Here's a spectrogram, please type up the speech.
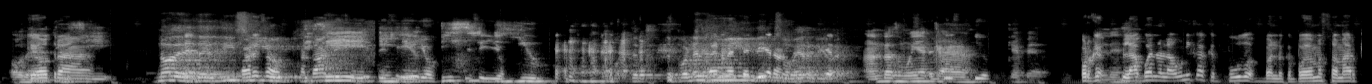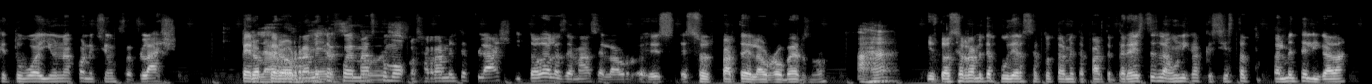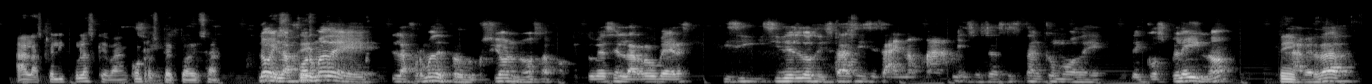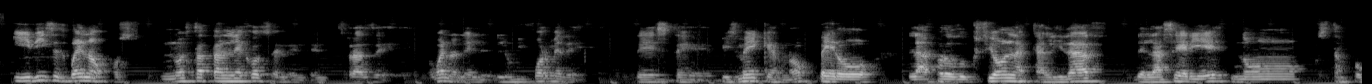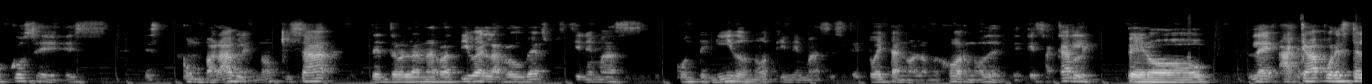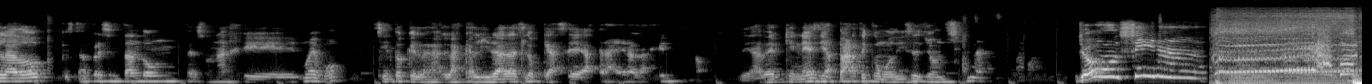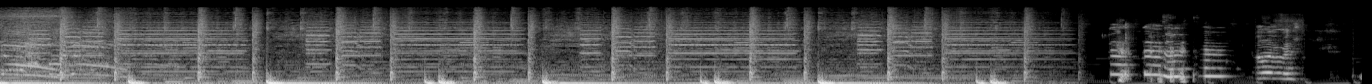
¿O ¿Qué otra? No, desde el DC. DCU. DCU. Te, pones muy soberbio. Andas muy acá. Qué pedo. Porque, la, bueno, la única que pudo, bueno, que podemos tomar que tuvo ahí una conexión fue Flash. Pero, pero realmente fue más como, o sea, realmente Flash y todas las demás, el, es, eso es parte del Arrowverse, ¿no? Ajá. Y entonces realmente pudiera ser totalmente aparte, pero esta es la única que sí está totalmente ligada a las películas que van con respecto a esa. No, y la este forma de la forma de producción, ¿no? O sea, porque tú ves el Arrowverse y si, si ves los disfraces y dices, ay, no mames, o sea, sí están como de, de cosplay, ¿no? Sí. La verdad. Y dices, bueno, pues no está tan lejos el, el disfraz de, bueno, el, uniforme de, este Peacemaker, ¿no? Pero la producción, la calidad de la serie no, pues tampoco se, es, es comparable, ¿no? Quizá dentro de la narrativa de la Roadverse pues tiene más, contenido, ¿no? Tiene más este, tuétano a lo mejor, ¿no? De, qué sacarle. Pero acá por este lado, que están presentando un personaje nuevo, siento que la, la, calidad es lo que hace atraer a la gente, ¿no? De a ver quién es, y aparte, como dices, John Cena. ¡John Cena!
